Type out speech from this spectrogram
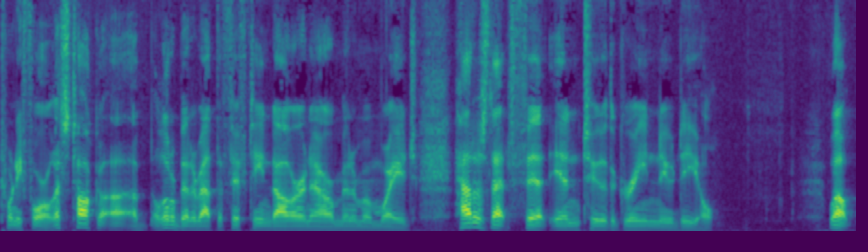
24. Let's talk a, a, little bit about the $15 an hour minimum wage. How does that fit into the Green New Deal? Well,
